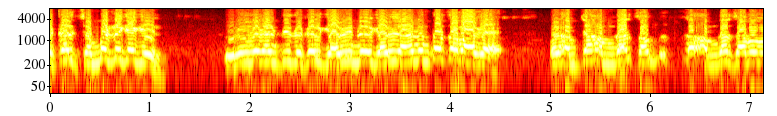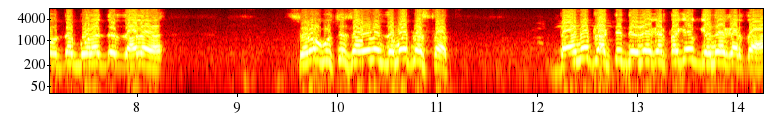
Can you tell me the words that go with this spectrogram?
दखल शंभर टक्के घेईल. विरोधकांनी दखल घ्यावी न घ्यावी हा नंतरचा भाग आहे. पण आमच्या आमदार आमदार साहेबाबद्दल बोलायचं जर झालं सर्व गोष्टी सर्वांना जमत नसतात. दानच लागते देण्याकरता किंवा घेण्याकरता.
